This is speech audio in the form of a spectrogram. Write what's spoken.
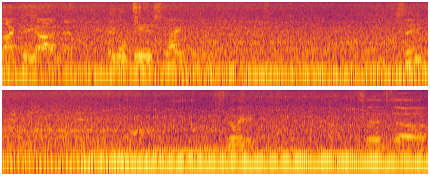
like they are now. They're gonna be enslaved. See? Go ahead. It says, uh,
